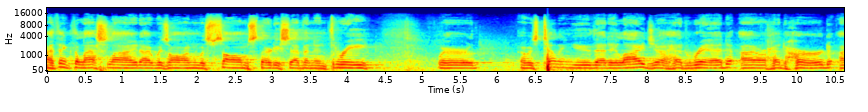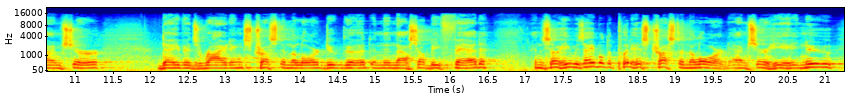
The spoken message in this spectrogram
I think the last slide I was on was Psalms 37 and 3, where I was telling you that Elijah had read or had heard, I'm sure, David's writings trust in the Lord, do good, and then thou shalt be fed. And so he was able to put his trust in the Lord. I'm sure he knew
